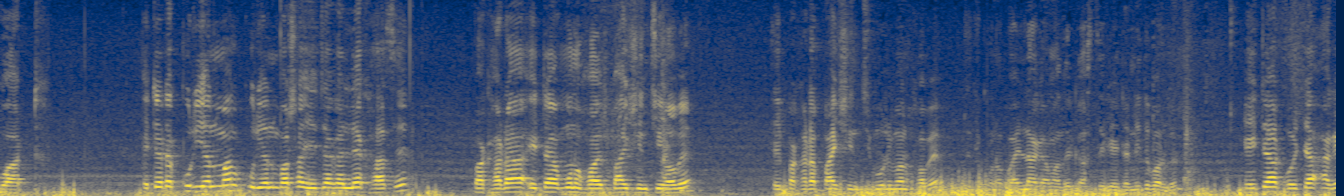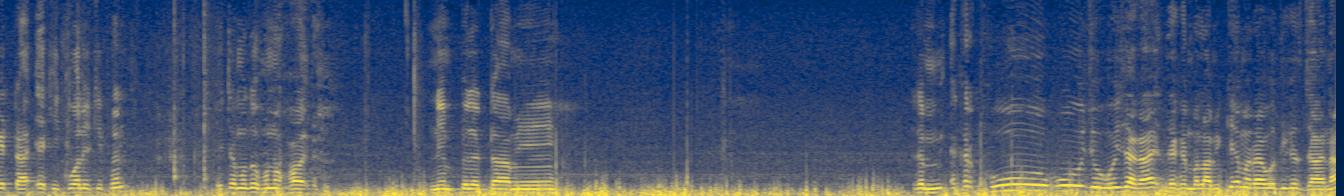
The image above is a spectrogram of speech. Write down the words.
ওয়াট। এটা একটা কোরিয়ান মাল, কোরিয়ান ভাষায় এই জায়গায় লেখা আছে। পাখাটা, এটা মনে হয় বাইশ ইঞ্চি হবে। এই পাখাটা বাইশ ইঞ্চি পরিমাণ হবে। কোনো ভাই লাগে আমাদের কাছ থেকে এটা নিতে পারবেন। এইটার ওইটা আগেরটা একই কোয়ালিটি ফ্যান এটার মধ্যে মনে হয় নেম প্লেটটা আমি এটা এখানে খুব ওই যে ওই জায়গায় দেখেন বলে আমি ক্যামেরা ওদিকে যায় না।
